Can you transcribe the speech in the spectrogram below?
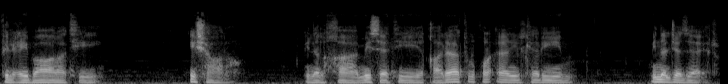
في العبارة إشارة من الخامسة قناة القرآن الكريم من الجزائر.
